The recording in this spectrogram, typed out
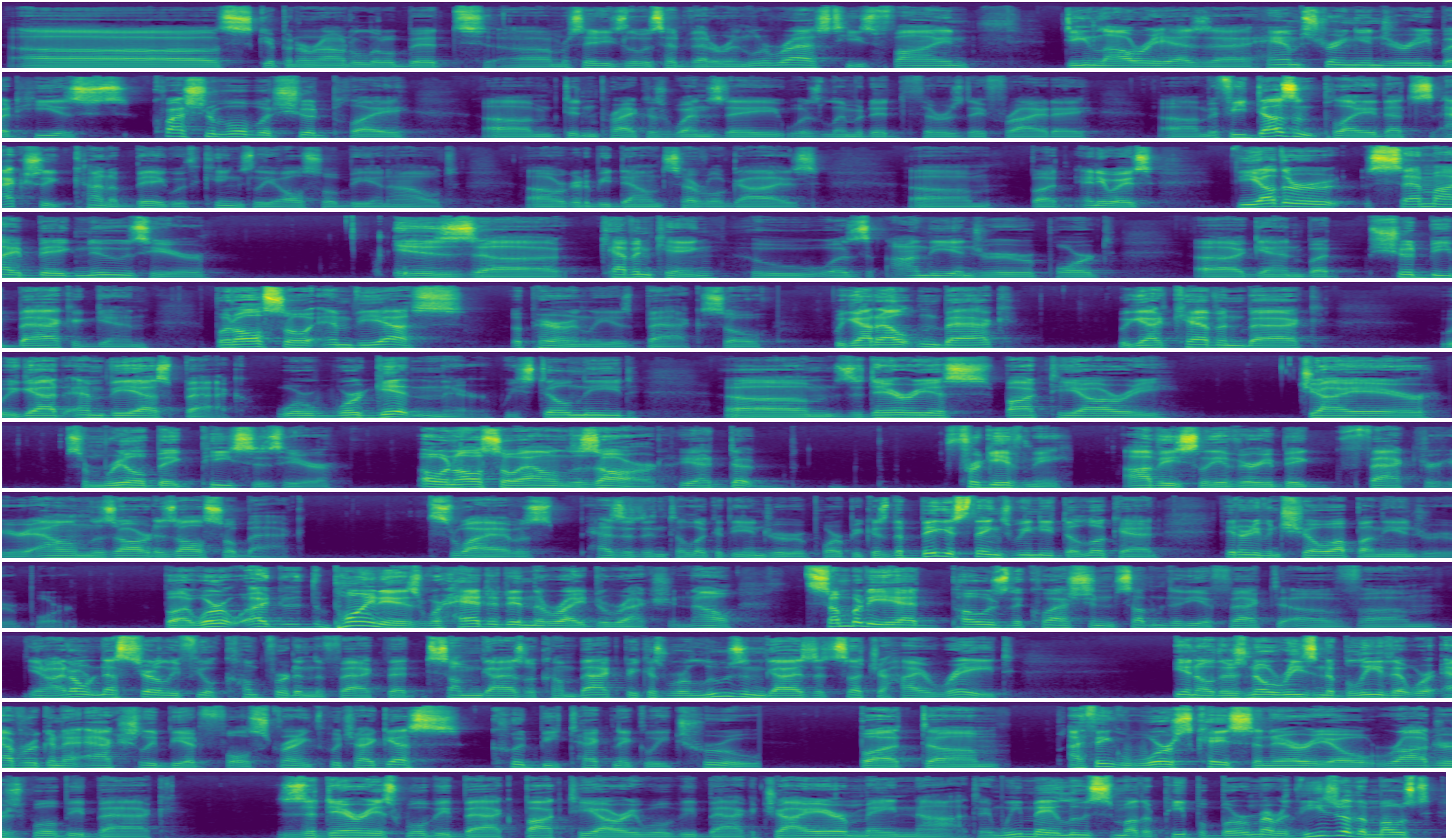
Uh, skipping around a little bit, uh, Marcedes Lewis had veteran rest. He's fine. Dean Lowry has a hamstring injury, but he is questionable, but should play. Um, didn't practice Wednesday, was limited Thursday, Friday. Um, if he doesn't play, that's actually kind of big with Kingsley also being out. Uh, we're going to be down several guys. Um, but, anyways, the other semi big news here is uh, Kevin King, who was on the injury report uh, again, but should be back again. But also, MVS apparently is back. So we got Elgton back. We got Kevin back. We got MVS back. We're we're getting there. We still need um, Za'Darius, Bakhtiari, Jaire, some real big pieces here. Oh, and also Allen Lazard. Yeah, d- forgive me. Obviously, a very big factor here. Allen Lazard is also back. This is why I was hesitant to look at the injury report because the biggest things we need to look at they don't even show up on the injury report. But we're I, the point is we're headed in the right direction. Now, somebody had posed the question, something to the effect of, um, you know, I don't necessarily feel comfort in the fact that some guys will come back because we're losing guys at such a high rate. You know, there's no reason to believe that we're ever going to actually be at full strength, which I guess could be technically true. But um, I think worst case scenario, Rodgers will be back. Za'Darius will be back. Bakhtiari will be back. Jaire may not. And we may lose some other people. But remember, these are the most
